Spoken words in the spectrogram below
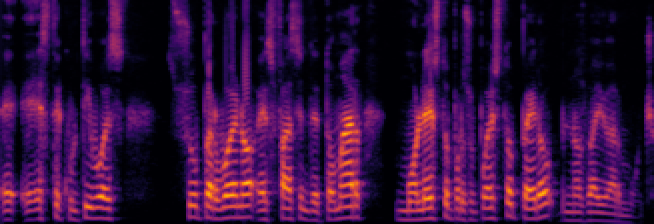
eh, este cultivo es súper bueno, es fácil de tomar, molesto por supuesto, pero nos va a ayudar mucho.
